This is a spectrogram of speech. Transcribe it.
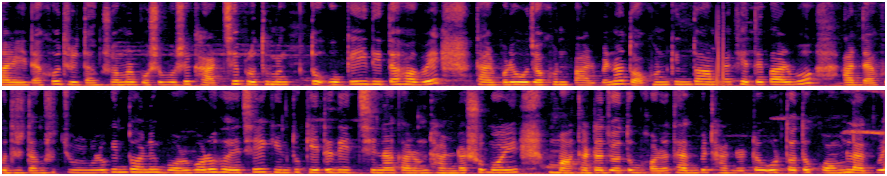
আর এই দেখো, ধৃতাংশু আমার বসে বসে খাচ্ছে। প্রথমে তো ওকেই দিতে হবে, তারপরে ও যখন পারবে না, তখন কিন্তু আমরা খেতে পারব। আর দেখো, ধৃতাংশুর চুলগুলো কিন্তু অনেক বড় বড় হয়েছে, কিন্তু কেটে দিচ্ছি না, কারণ ঠান্ডার সময় মাথাটা যত ভরা থাকবে, ঠান্ডাটা ওর তত কম লাগবে,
